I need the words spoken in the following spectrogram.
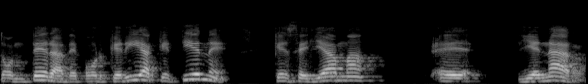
tontera de porquería que tiene, que se llama eh, llenar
